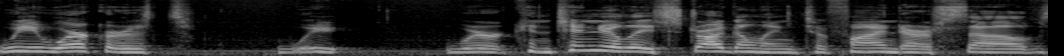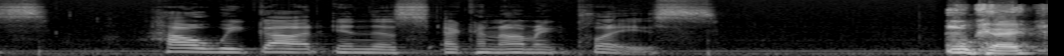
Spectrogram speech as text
we workers, we, we're continually struggling to find ourselves how we got in this economic place? Okay,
